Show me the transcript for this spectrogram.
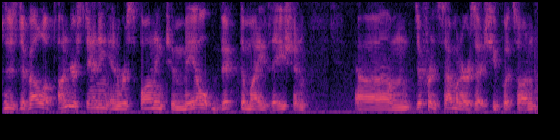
who's developed understanding and responding to male victimization. Um, different seminars that she puts on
